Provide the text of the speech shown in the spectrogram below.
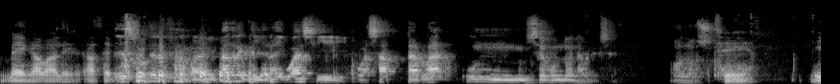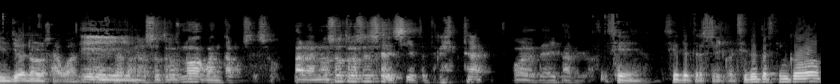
Venga, vale, acepto. Es un teléfono para mi padre que le da igual si WhatsApp tarda un segundo en abrirse. O dos. Sí, y yo no los aguanto. Y nosotros no aguantamos eso. Para nosotros es el 730 o de ahí para arriba. Sí, 735. El 735 eh,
